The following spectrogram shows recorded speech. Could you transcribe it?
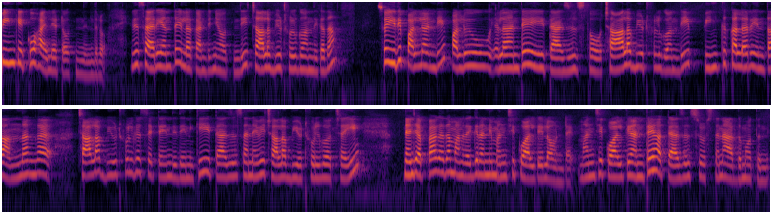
పింక్ ఎక్కువ హైలైట్ అవుతుంది ఇందులో. ఇది శారీ అంతా ఇలా కంటిన్యూ అవుతుంది. చాలా బ్యూటిఫుల్గా ఉంది కదా? సో ఇది పళ్ళు అండి. పళ్ళు ఎలా అంటే ఈ టాజిల్స్తో చాలా బ్యూటిఫుల్గా ఉంది. పింక్ కలర్ ఇంత అందంగా చాలా బ్యూటిఫుల్గా సెట్ అయింది దీనికి. టాజిల్స్ అనేవి చాలా బ్యూటిఫుల్గా వచ్చాయి. నేను చెప్పా కదా మన దగ్గర అన్ని మంచి క్వాలిటీలో ఉంటాయి. మంచి క్వాలిటీ అంటే ఆ ట్యాజల్స్ చూస్తేనే అర్థమవుతుంది.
